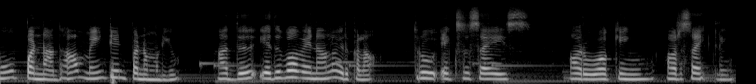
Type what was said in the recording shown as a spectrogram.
மூவ் பண்ணால் தான் மெயின்டைன் பண்ண முடியும். அது எதுவாக வேணாலும் இருக்கலாம். Through exercise or walking or cycling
